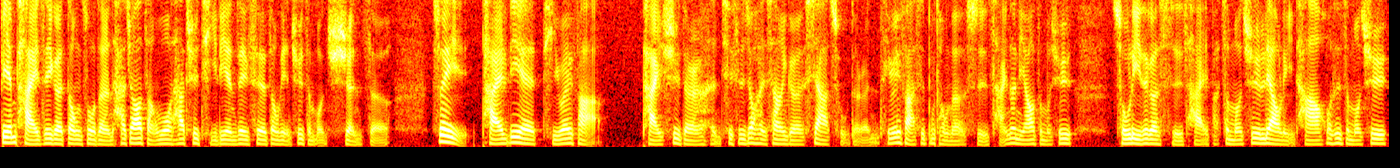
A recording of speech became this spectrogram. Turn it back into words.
编排这个动作的人，他就要掌握他去提炼这次的重点去怎么选择。所以排列体位法排序的人，很其实就很像一个下厨的人。体位法是不同的食材，那你要怎么去？处理这个食材，把怎么去料理它，或是怎么去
